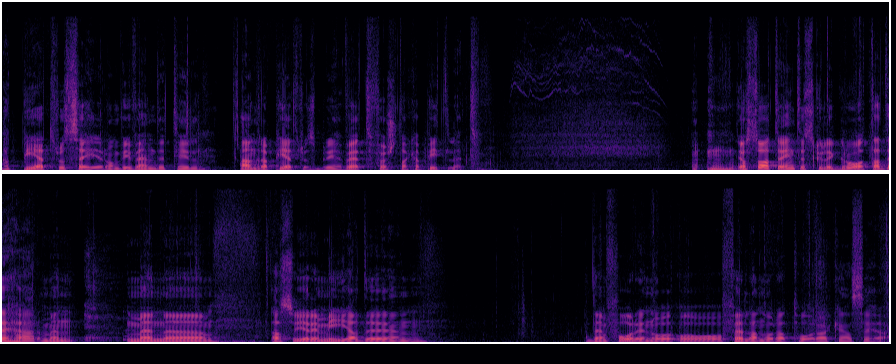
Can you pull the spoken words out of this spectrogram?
att Petrus säger, om vi vänder till andra Petrusbrevet, första kapitlet. Jag sa att jag inte skulle gråta det här, men, men eh, alltså Jeremia, det, den får en att fälla några tårar kan jag säga.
